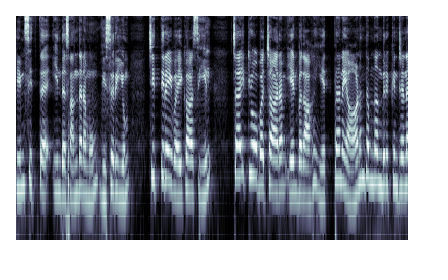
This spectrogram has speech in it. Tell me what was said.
ஹிம்சித்த இந்த சந்தனமும் விசிறியும் சித்திரை வைகாசியில் சைத்தியோபச்சாரம் என்பதாக எத்தனை ஆனந்தம் தந்திருக்கின்றன?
